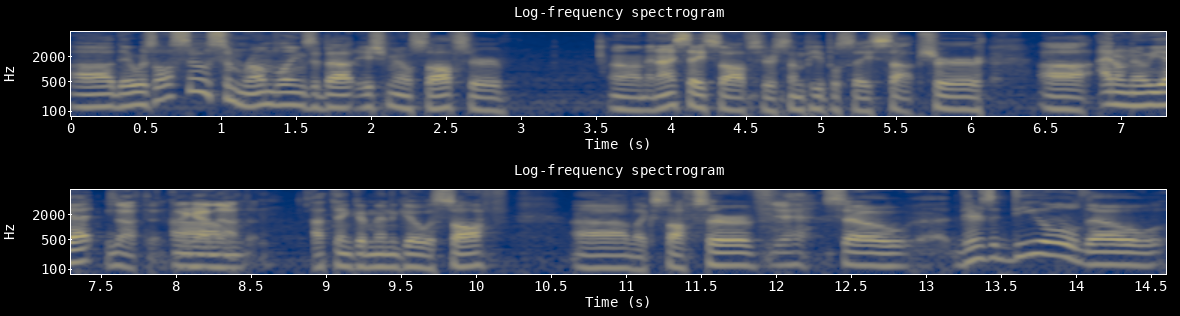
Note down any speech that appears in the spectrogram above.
Uh, there was also some rumblings about Ishmael Softser, um, and I say Softser. Some people say Sopsher. Uh, I don't know yet. Nothing. I got Um, nothing. I think I'm going to go with soft, uh, like soft serve. Yeah. So uh, there's a deal though,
